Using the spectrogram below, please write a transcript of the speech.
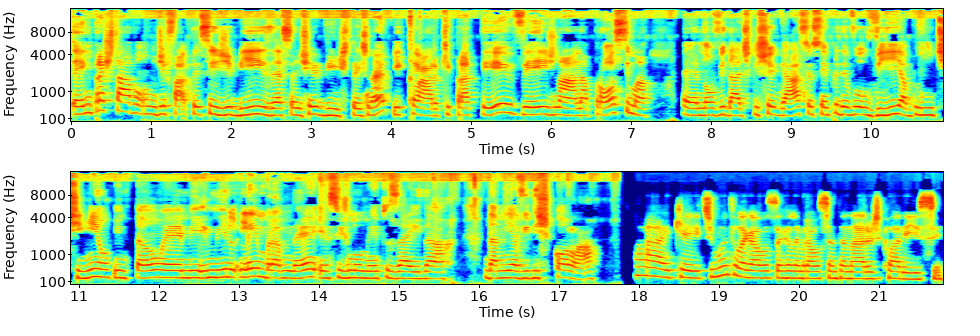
é, emprestavam de fato esses gibis, essas revistas, né? E claro que para ter vez na, na próxima é, novidade que chegasse, eu sempre devolvia bonitinho. Então, é, me, me lembra, né, esses momentos aí da, da minha vida escolar. Ai, Kate, muito legal você relembrar o centenário de Clarice.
